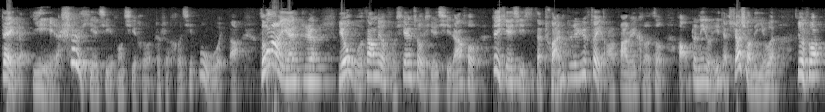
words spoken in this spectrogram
这个也是邪气从气合，这是合气部位啊。总而言之，有五脏六腑先受邪气，然后这些气息再传之于肺而发为咳嗽。好，这里有一点小小的疑问，就是说，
